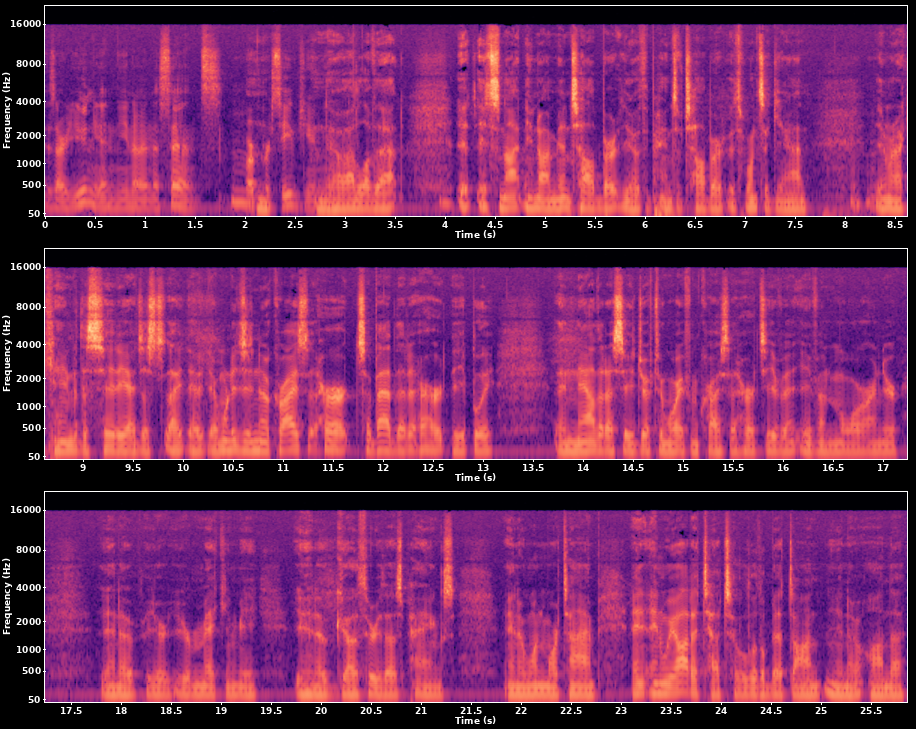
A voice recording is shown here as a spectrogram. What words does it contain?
is our union, you know, in a sense, mm-hmm. or perceived union. No, I love that. It, it's not, you know, I'm in childbirth, you know, the pains of childbirth. It's once again, mm-hmm. and when I came to the city, I just I, I wanted to know Christ. It hurt so bad that it hurt deeply, and now that I see you drifting away from Christ, it hurts even even more. And you're, you know, you're you're making me, you know, go through those pangs, you know, one more time. And and we ought to touch a little bit on you know on the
